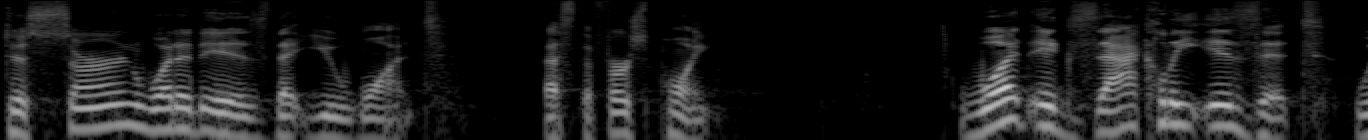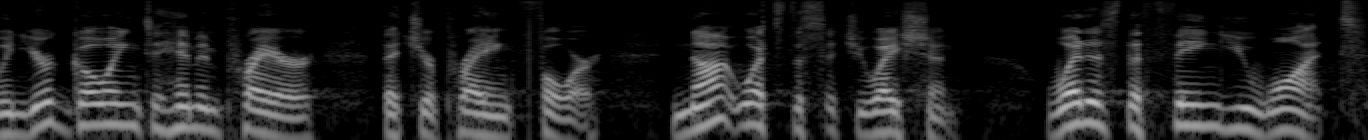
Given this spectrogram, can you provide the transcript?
Discern what it is that you want. That's the first point. What exactly is it when you're going to Him in prayer that you're praying for? Not what's the situation. What is the thing you want?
